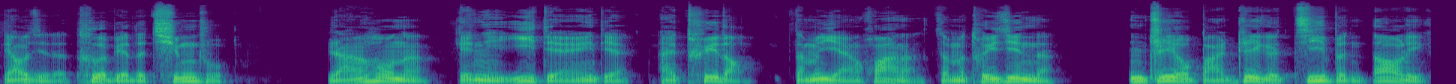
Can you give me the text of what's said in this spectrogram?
了解的特别的清楚，然后呢，给你一点一点来推导，怎么演化的，怎么推进的。你只有把这个基本道理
